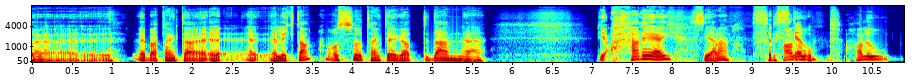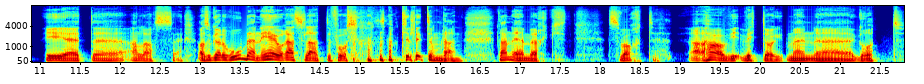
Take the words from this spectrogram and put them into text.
eh, Jeg bare tenkte jeg, jeg, jeg likte den, og så tenkte jeg at den eh, Ja, her er jeg, sier den. Frisker Hallo. opp. Hallo. I et uh, ellers Altså, garderoben er jo rett og slett, for å snakke litt om den, den er mørk. Svart. Jeg har hvitt òg, men uh, grått,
